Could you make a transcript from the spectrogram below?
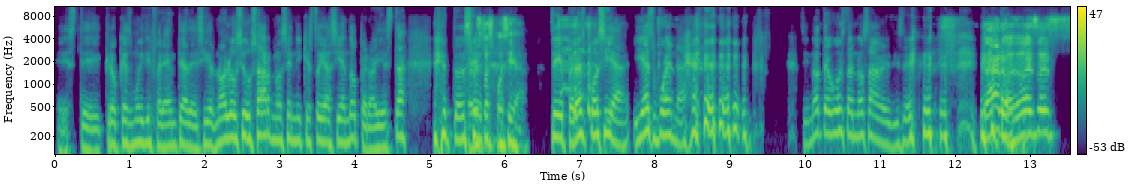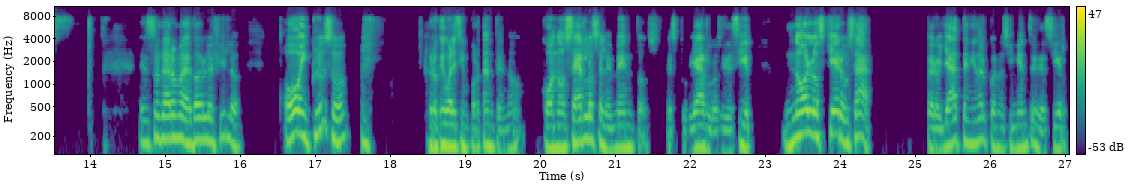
Este, creo que es muy diferente a decir, no lo sé usar, no sé ni qué estoy haciendo, pero ahí está. Entonces, Pero esto es poesía. sí, pero es poesía y es buena. si no te gusta, no sabes, dice. Claro, ¿no? Eso es, es un arma de doble filo. O incluso, creo que igual es importante, ¿no? Conocer los elementos, estudiarlos y decir, no los quiero usar, pero ya teniendo el conocimiento y decir,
